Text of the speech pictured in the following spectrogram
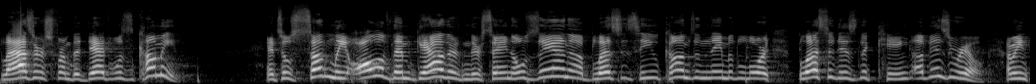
Lazarus from the dead was coming. And so suddenly all of them gathered and they're saying, Hosanna, blessed is he who comes in the name of the Lord. Blessed is the King of Israel. I mean,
